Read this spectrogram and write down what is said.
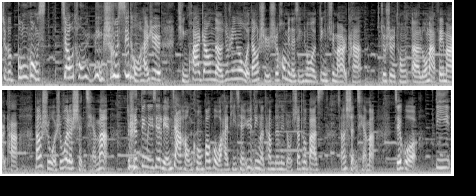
这个公共交通运输系统还是挺夸张的。就是因为我当时是后面的行程，我定去马耳他，就是从呃罗马飞马耳他，当时我是为了省钱嘛，就是订了一些廉价航空，包括我还提前预定了他们的那种 shuttle bus，想省钱嘛。结果第一。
